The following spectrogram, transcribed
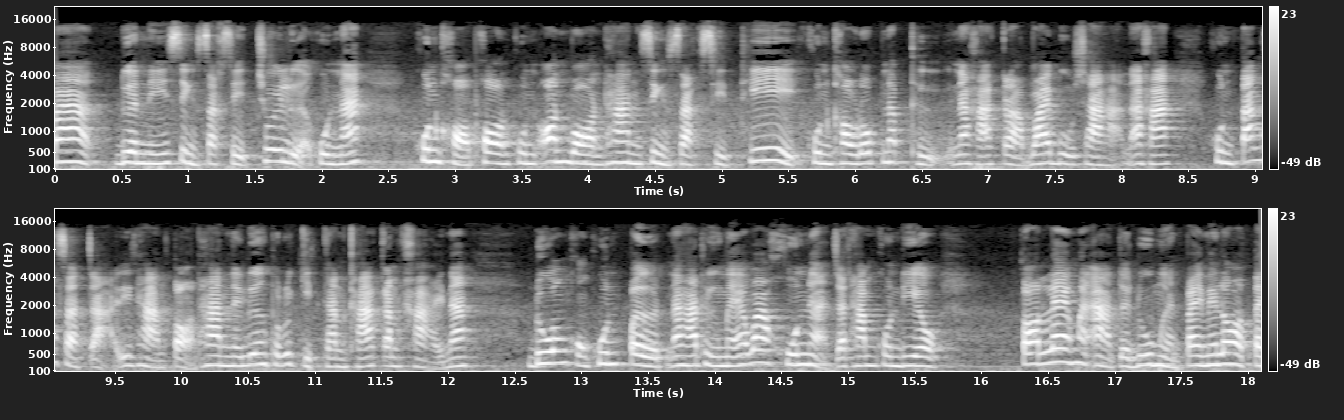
ว่าเดือนนี้สิ่งศักดิ์สิทธิ์ช่วยเหลือคุณนะ คุณขอพรคุณอ้อนวอนท่านสิ่งศักดิ์สิทธิ์ที่คุณเคารพนับถือนะคะ กราบไหว้บูชานะคะ คุณตั้งสัจจะอธิษฐานต่อท่านในเรื่องธุรกิจการค้าการขายนะดวงของคุณเปิดนะคะ ถึงแม้ว่าคุณเนี่ยจะทำคนเดียว ตอนแรกมันอาจจะดูเหมือนไปไม่รอด แต่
